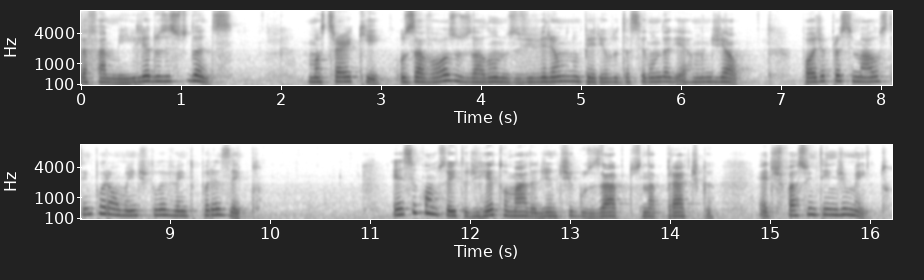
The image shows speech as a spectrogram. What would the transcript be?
da família dos estudantes. Mostrar que os avós dos alunos viverão no período da Segunda Guerra Mundial pode aproximá-los temporalmente do evento, por exemplo. Esse conceito de retomada de antigos hábitos na prática é de fácil entendimento,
